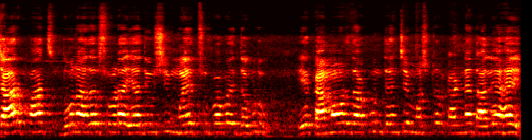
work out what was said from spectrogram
चार पाच. दोन हजार सोळा या दिवशी मयत सुपाबाई दगडू हे कामावर दाखवून त्यांचे मस्टर काढण्यात आले आहे.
